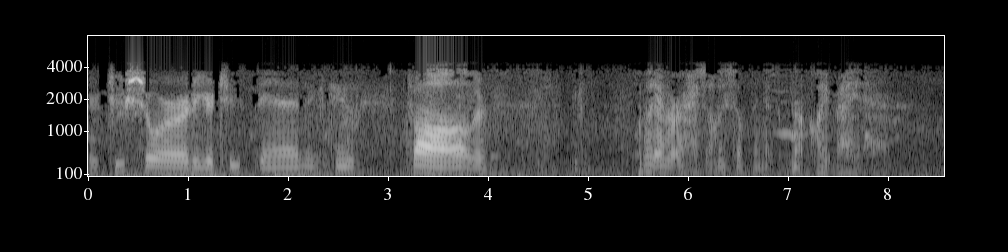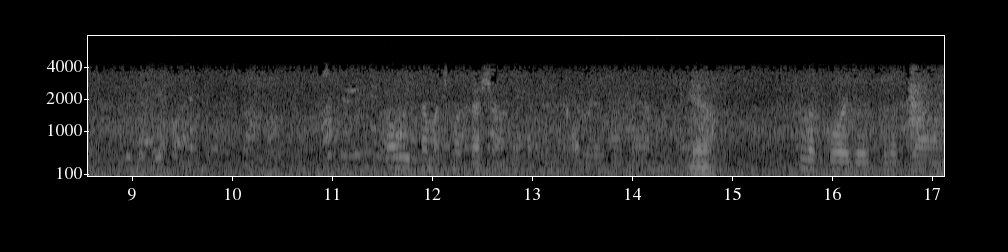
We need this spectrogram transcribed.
You're too short, or you're too thin, or you're too tall, or whatever. There's always something that's not quite right. Always so much more pressure on women than there ever is on men. Yeah, To look gorgeous, to look young.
